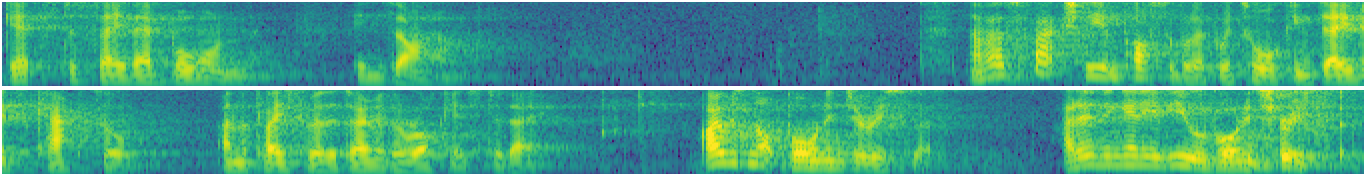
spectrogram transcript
gets to say they're born in Zion. Now, that's factually impossible if we're talking David's capital and the place where the Dome of the Rock is today. I was not born in Jerusalem. I don't think any of you were born in Jerusalem.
